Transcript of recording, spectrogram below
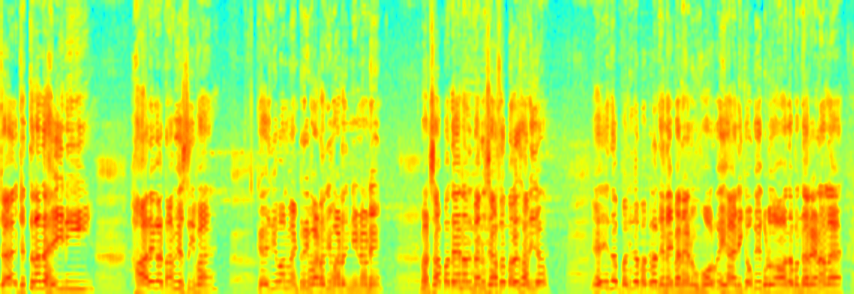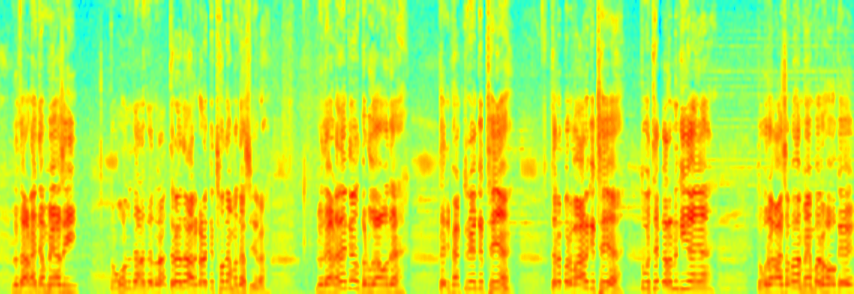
ਚਾਹੇ ਜਿੱਤਣਾ ਤਾਂ ਹੈ ਹੀ ਨਹੀਂ। ਹਾਰੇਗਾ ਤਾਂ ਵੀ ਅਸਤੀਫਾ ਹੈ। ਕੇਜਰੀਵਾਲ ਨੂੰ ਐਂਟਰੀ ਵਾੜਨ ਨਹੀਂ ਵਾੜਨੀ ਇਹਨਾਂ ਨੇ। ਮੈਨੂੰ ਸਭ ਪਤਾ ਇਹਨਾਂ ਦਾ ਮੈਨੂੰ ਸਿਆਸਤ ਪਤਾ ਸਾਰੀ ਆ। ਇਹ ਇਹਦਾ ਬਲੀ ਦਾ ਬੱਕਰਾ ਦੇਣਾ ਹੀ ਪੈਣਾ ਇਹਨੂੰ। ਹੋਰ ਕੋਈ ਹੈ ਨਹੀਂ ਕਿਉਂਕਿ ਗੁੜਗਾਵਾਂ ਦਾ ਬੰਦਾ ਰਹਿਣ ਵਾਲਾ ਲੁਧਿਆਣਾ ਜੰਮਿਆ ਸੀ। ਤੂੰ ਹੁਣ ਲੁਧਿਆਣਾ ਤੇਰਾ ਤੇਰਾ ਆਧਾਰ ਕਾਰਡ ਕਿੱਥੋਂ ਦਾ ਮੈਂ ਦੱਸ ਜਰਾ। ਲੁਧਿਆਣਾ ਦਾ ਕਿ ਗੁੜਗਾਵਾਂ ਦਾ? ਤੇਰੀ ਫੈਕਟਰੀਆਂ ਕਿੱਥੇ ਆ ਤੇਰਾ ਪਰਿਵਾਰ ਕਿੱਥੇ ਆ ਤੂੰ ਇੱਥੇ ਕਰਨ ਕੀ ਆਇਆ ਤੂੰ ਰਾਜ ਸਭਾ ਦਾ ਮੈਂਬਰ ਹੋ ਕੇ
